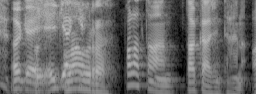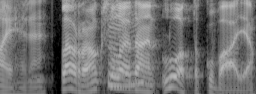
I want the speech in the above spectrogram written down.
Okei, okay. Laura. Palataan takaisin tähän aiheeseen. Laura, onko sulla mm-hmm. jotain luottokuvaajia?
